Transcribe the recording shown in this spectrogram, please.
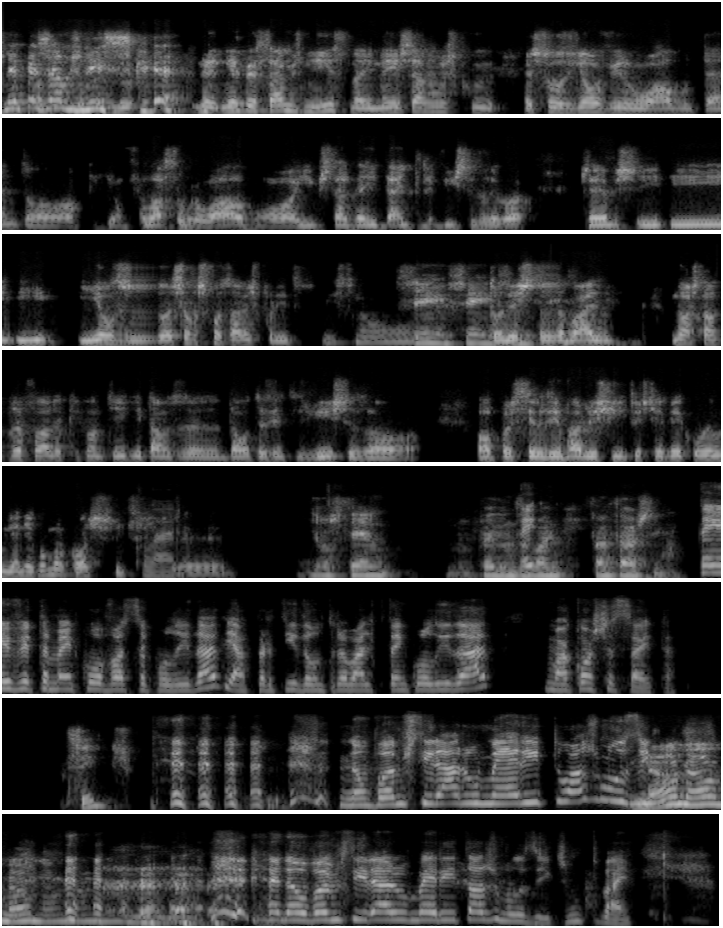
nem pensámos nisso sequer. Nem, nem, pensámos nisso, nem, nem achávamos que as pessoas iam ouvir o álbum tanto, ou, ou que iam falar sobre o álbum, ou iam estar daí dar entrevistas agora, percebes? E, e, e, eles dois são responsáveis por isso. isso não, sim, sim. Todo sim, este sim, trabalho. Nós estamos a falar aqui contigo e estamos a dar outras entrevistas, ou, ou aparecemos em vários sítios, tem a ver com a Eliane e com o Marcos. Claro. É... Eles têm feito um trabalho tem, fantástico. Tem a ver também com a vossa qualidade, e a partir de um trabalho que tem qualidade, uma Costa aceita. Sim. não vamos tirar o mérito aos músicos. Não, não, não, não. Não, não, não. não vamos tirar o mérito aos músicos. Muito bem.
